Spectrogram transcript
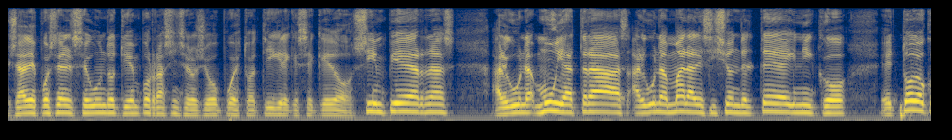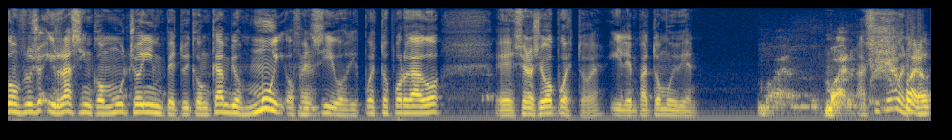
Ya después en el segundo tiempo Racing se lo llevó puesto a Tigre que se quedó sin piernas, alguna muy atrás, alguna mala decisión del técnico, eh, todo confluyó y Racing con mucho ímpetu y con cambios muy ofensivos dispuestos por Gago eh, se lo llevó puesto eh, y le empató muy bien. Bueno, bueno. Así que bueno. Bueno,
